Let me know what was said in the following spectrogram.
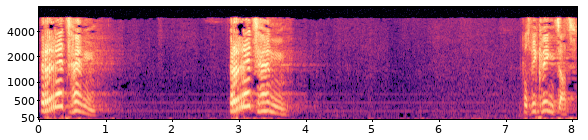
Red hen. Red hen. Tot wie klinkt dat?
